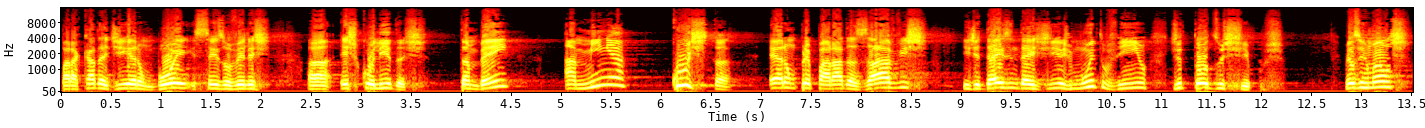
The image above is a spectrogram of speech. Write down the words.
para cada dia era um boi e seis ovelhas ah, escolhidas. Também a minha custa eram preparadas aves e de dez em dez dias muito vinho de todos os tipos. Meus irmãos,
